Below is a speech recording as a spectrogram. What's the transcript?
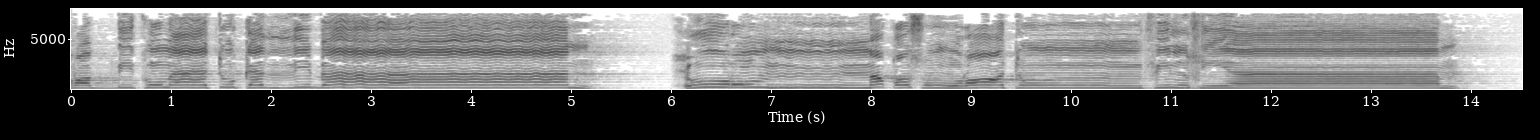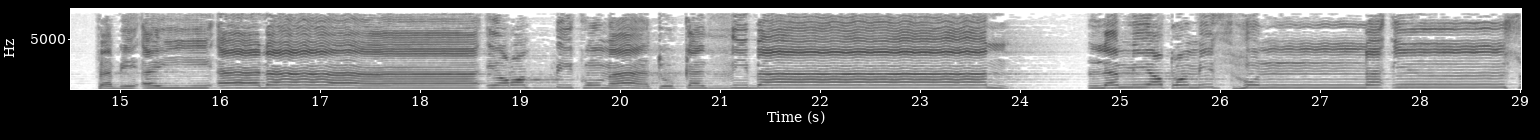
ربكما تكذبان؟ حور مقصورات في الخيام فباي الاء ربكما تكذبان لم يطمثهن انس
